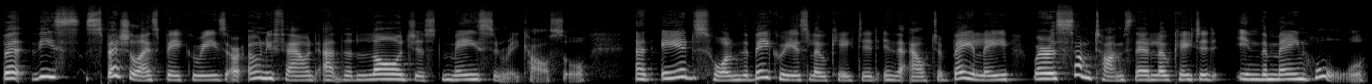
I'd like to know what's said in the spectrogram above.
but these specialized bakeries are only found at the largest masonry castle. At Edsholm, the bakery is located in the outer bailey, whereas sometimes they're located in the main hall.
